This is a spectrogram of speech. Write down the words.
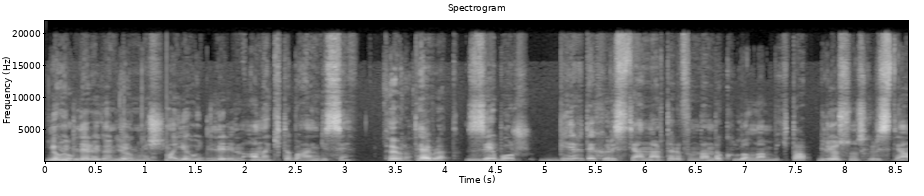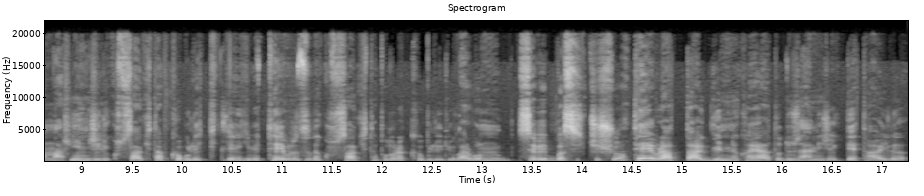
Yahudilere gönderilmiş. Ama Yahudilerin ana kitabı hangisi? Tevrat. Tevrat. Zebur bir de Hristiyanlar tarafından da kullanılan bir kitap. Biliyorsunuz Hristiyanlar İncil'i kutsal kitap kabul ettikleri gibi Tevrat'ı da kutsal kitap olarak kabul ediyorlar. Bunun sebebi basitçe şu. Tevrat'ta günlük hayatı düzenleyecek detaylı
